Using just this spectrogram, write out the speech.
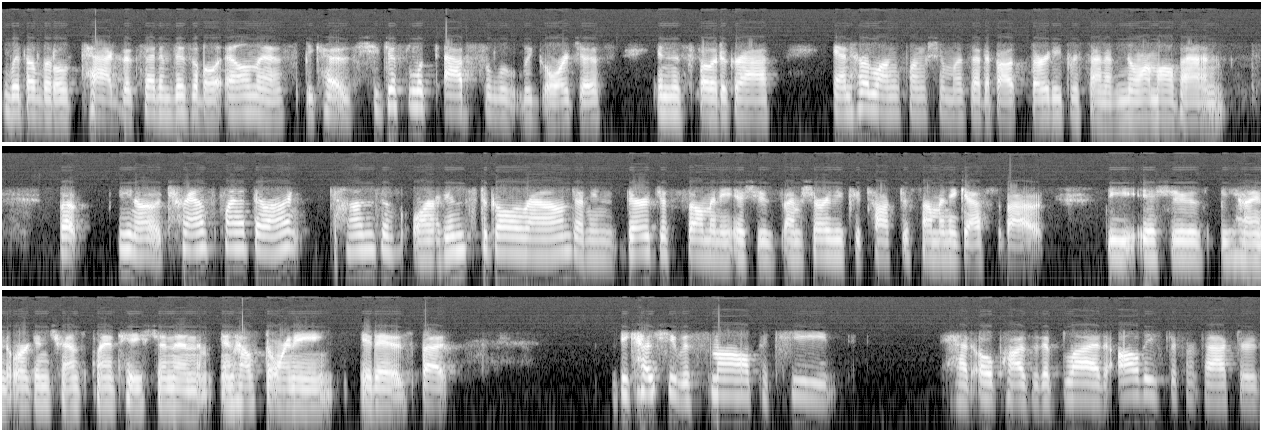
with a little tag that said invisible illness because she just looked absolutely gorgeous in this photograph and her lung function was at about 30% of normal then. But, you know, transplant, there aren't tons of organs to go around. I mean, there are just so many issues. I'm sure you could talk to so many guests about the issues behind organ transplantation and, and how thorny it is. But because she was small, petite, had O positive blood, all these different factors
